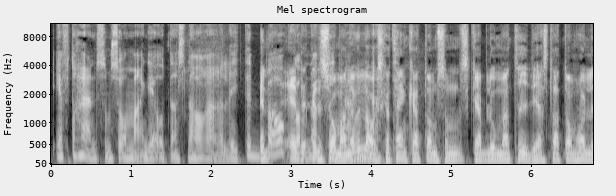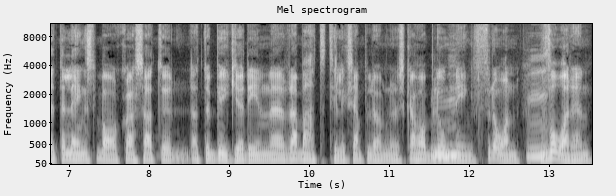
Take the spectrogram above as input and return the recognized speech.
efterhand som sommaren går utan snarare lite Är, bakom är, det- är det så man överlag ska tänka att de som ska blomma tidigast, att de har lite längst bak och så att du, att du bygger din eh, rabatt till exempel om du ska ha blomning Mm. från våren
